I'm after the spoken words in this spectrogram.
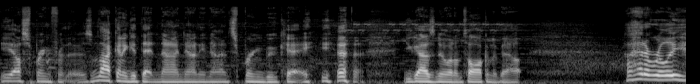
Yeah, I'll spring for those. I'm not going to get that $9.99 spring bouquet. you guys know what I'm talking about. I had a really,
